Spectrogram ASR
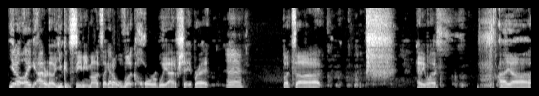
You know, like I don't know. You can see me, Mots. Like I don't look horribly out of shape, right? Eh, But uh anyway, I uh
